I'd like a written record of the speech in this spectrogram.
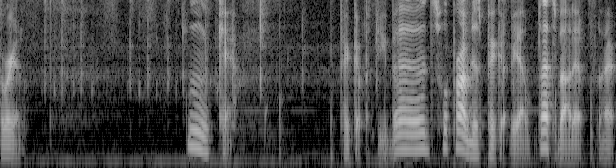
so we're good. Okay. Pick up a few beds. We'll probably just pick up, yeah, that's about it for that.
